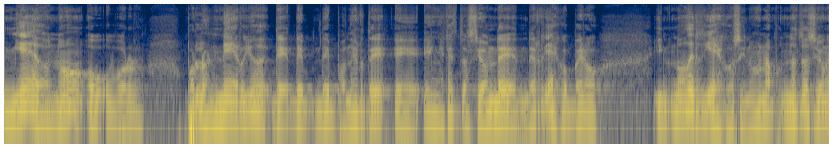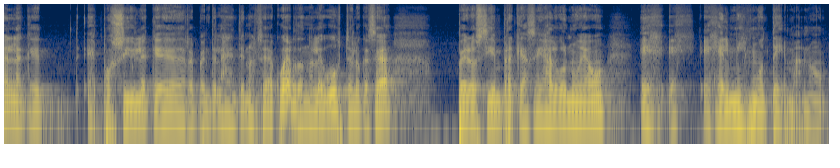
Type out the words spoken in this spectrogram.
miedo, ¿no? O, por, por, los nervios de, de, ponerte eh, en esta situación de, de, riesgo, pero, y no de riesgo, sino una, una situación en la que es posible que de repente la gente no esté de acuerdo, no le guste, lo que sea, pero siempre que haces algo nuevo es, es, es el mismo tema, ¿no?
